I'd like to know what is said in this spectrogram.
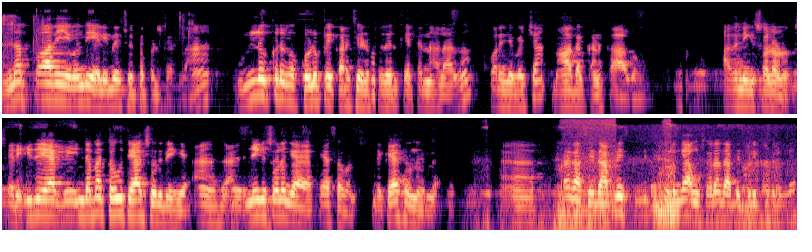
அன்னப்பாதையை வந்து எளிமையாக சுத்தப்படுத்திடலாம். உள்ளுக்கு இருக்க கொழுப்பை கரைச்சி எடுப்பதற்கு எத்தனை நாள் ஆகும்? குறைஞ்சபட்சம் மாத கணக்கு ஆகும். அதை நீங்க சொல்லணும். சரி இது இந்த மாதிரி தொகுத்து யார் சொல்லுவீங்க? நீங்க சொல்லுங்க கேசவன். இந்த கேசவன் இல்லை. பிரகாஷ் இதை அப்படியே திருப்பி சொல்லுங்க. அவங்க சொல்றதை அப்படியே திருப்பி சொல்லுங்க.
